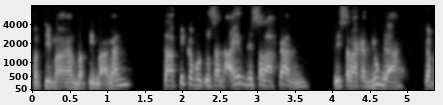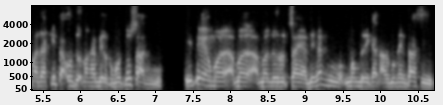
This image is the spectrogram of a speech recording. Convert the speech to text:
pertimbangan-pertimbangan. Tapi keputusan air diserahkan diserahkan juga kepada kita untuk mengambil keputusan. Itu yang me me menurut saya dengan memberikan argumentasi.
